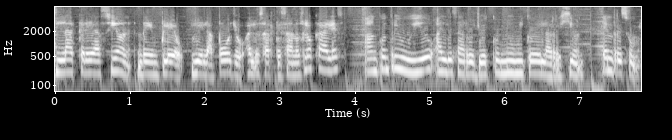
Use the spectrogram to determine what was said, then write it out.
La creación de empleo y el apoyo a los artesanos locales han contribuido al desarrollo económico de la región. En resumen,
